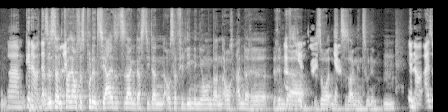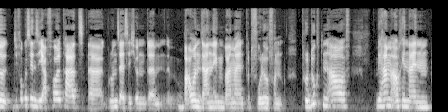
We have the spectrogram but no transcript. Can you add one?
Ähm, genau. Das also ist dann quasi auch das Potenzial sozusagen, dass die dann außer Filet Mignon dann auch andere Rindersorten ja. sozusagen hinzunehmen. Mhm. Genau, also die fokussieren sich auf Whole-Cards äh, grundsätzlich und ähm, bauen dann irgendwann mal ein Portfolio von Produkten auf. Wir haben auch in ein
